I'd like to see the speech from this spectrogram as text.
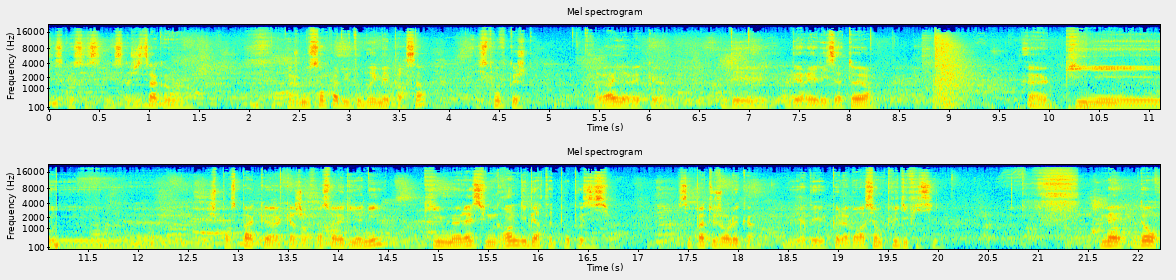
Parce qu'il s'agit de ça quand même je ne me sens pas du tout brimé par ça. Il se trouve que je travaille avec euh, des, réalisateurs euh, qui, euh, je ne pense pas qu'à Jean-François Laguioni, qui me laissent une grande liberté de proposition. Ce n'est pas toujours le cas. Il y a des collaborations plus difficiles. Mais donc,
